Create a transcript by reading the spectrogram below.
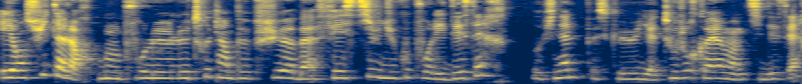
Et ensuite, alors, bon, pour le, truc un peu plus euh, bah, festif, du coup, pour les desserts, au final, parce qu'il y a toujours quand même un petit dessert.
